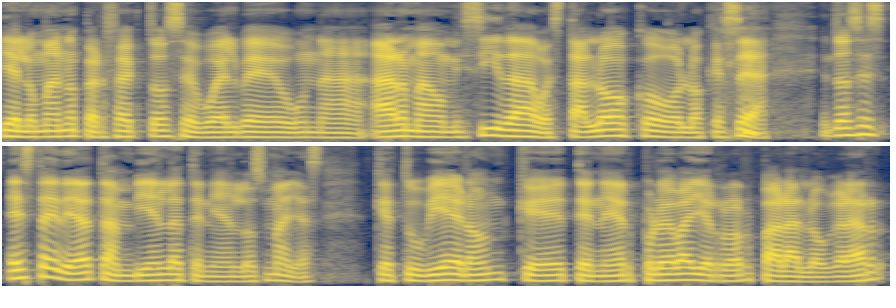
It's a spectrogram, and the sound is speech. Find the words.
y el humano perfecto se vuelve una arma homicida o está loco o lo que sea. Entonces, esta idea también la tenían los mayas, que tuvieron que tener prueba y error para lograr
